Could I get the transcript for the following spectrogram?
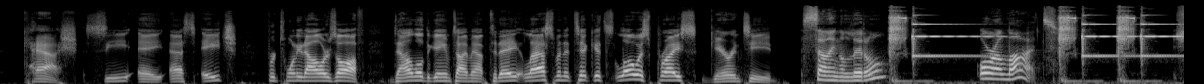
CASH, C A S H, for $20 off. Download the Game Time app today. Last minute tickets, lowest price guaranteed. Selling a little or a lot?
